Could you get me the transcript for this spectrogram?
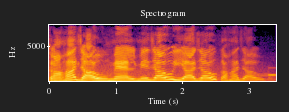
कहाँ जाऊँ? मैल में जाऊँ या जाऊँ? कहाँ जाऊँ?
